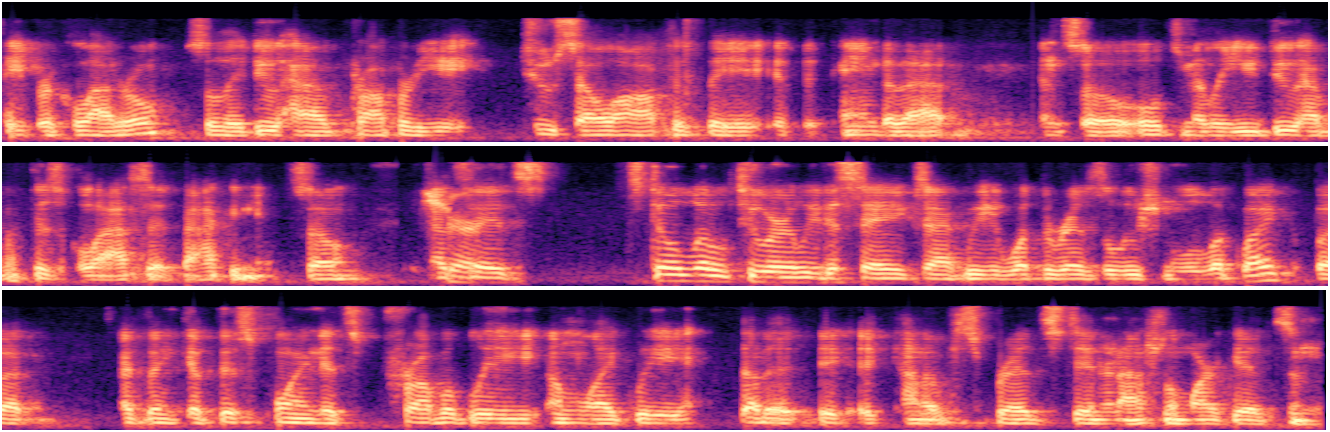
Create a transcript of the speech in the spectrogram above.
paper collateral. So they do have property to sell off if they if it came to that. And so ultimately, you do have a physical asset backing it. So sure. I'd say it's still a little too early to say exactly what the resolution will look like, but I think at this point it's probably unlikely that it, it, it kind of spreads to international markets and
